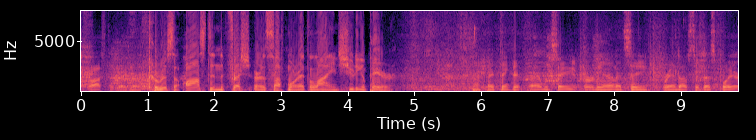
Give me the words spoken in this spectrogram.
exhausted right now. Carissa Austin, the fresh or the sophomore at the line, shooting a pair. I think that I would say early on, I'd say Randolph's their best player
